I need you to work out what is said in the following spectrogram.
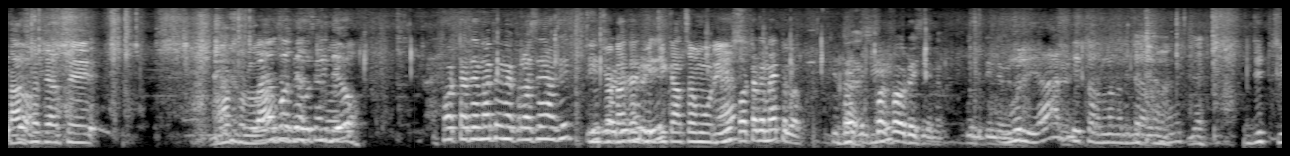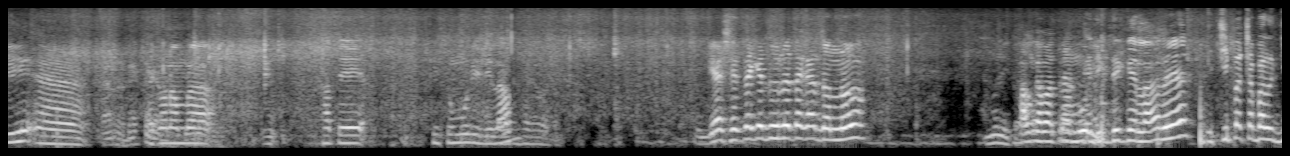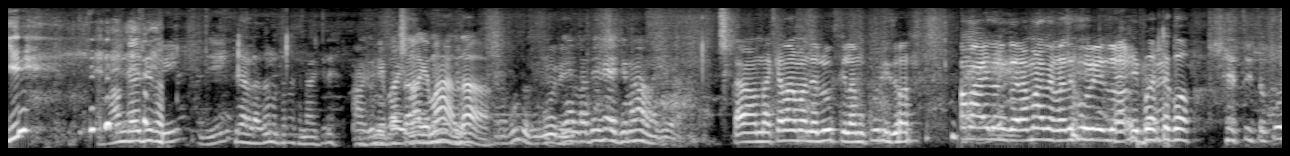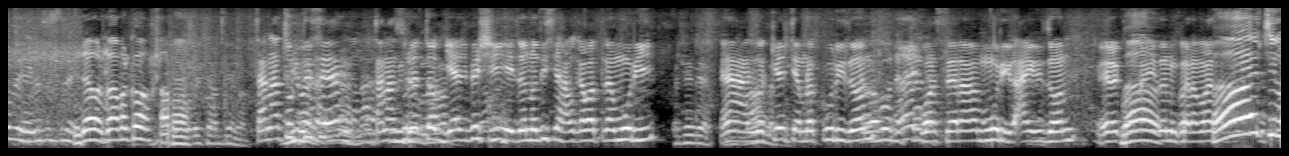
তার সাথে আছে মশলা। মাপে আছে আজি? টাকা কেজি কাঁচা মরিচ ফটটা দে মাপে উঠেছে না বলে তিনটা মুড়ি আর এই তোর দিচ্ছি এখন আমরা হাতে কিছু মুড়ি দিলাম। গ্যাসের থেকে দূরে থাকার জন্য হালকা পাতলা মুড়ি। এদিক থেকে রে। চিপা চাপা আগে মাল দা কারণ আমরা খেলার মাঝে লুক ছিলাম কুড়ি জন আয়োজন করা মাঝে মাঝে কুড়ি জন হ্যাঁ, এই বয়সটা কো। তুই তো কবি চানা ছুটতেছে তো গ্যাস বেশি এই জন্য দিছি হালকা পাতলা মুড়ি। হ্যাঁ আগে আমরা কুড়ি জন করছে মুড়ির আয়োজন এরকম আয়োজন করা মাঝে। ছিল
